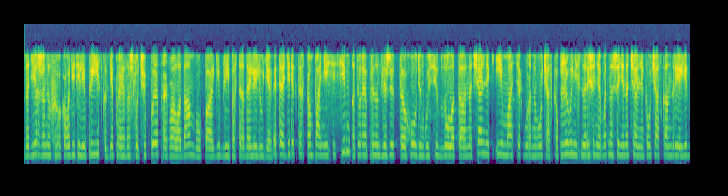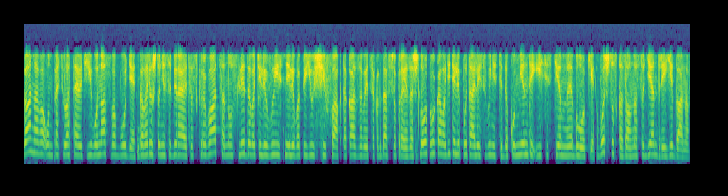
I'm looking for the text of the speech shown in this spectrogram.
задержанных руководителей прииска, где произошло ЧП, прорвало дамбу, погибли и пострадали люди. Это директор компании «Сисим», которая принадлежит холдингу «Сибзолото», начальник и мастер горного участка. Уже вынесено решение в отношении начальника участка Андрея Яганова. Он просил оставить его на свободе. Говорил, что не собирается скрываться, но следователи выяснили вопиющий факт. Оказывается, когда все произошло, руководители пытались вынести документы и системные блоки. Вот что сказал на суде Андрей Яганов.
